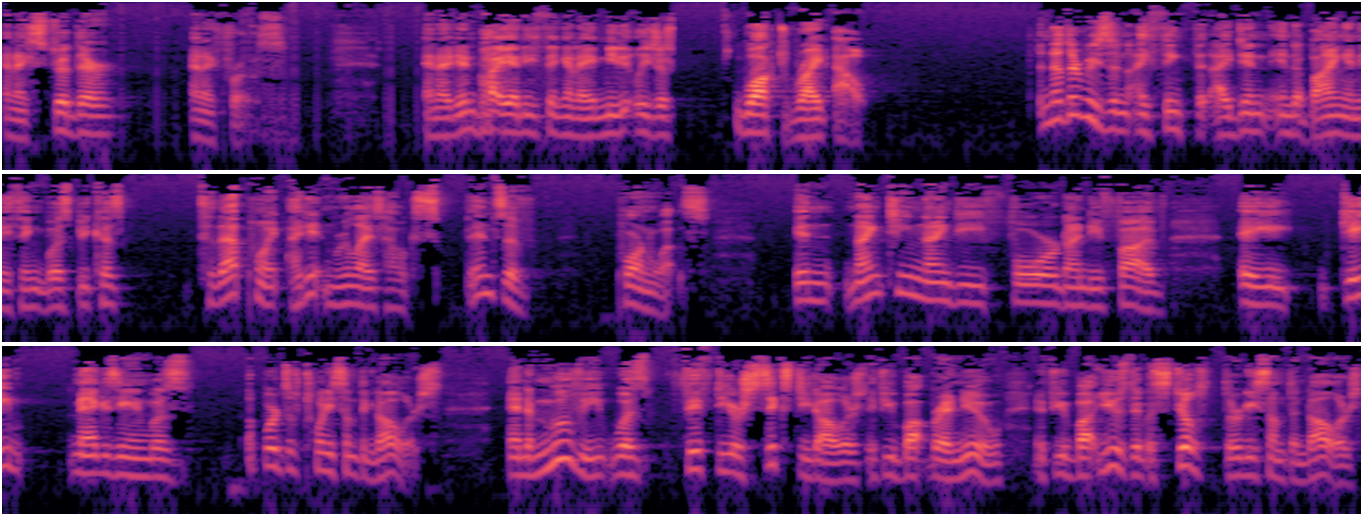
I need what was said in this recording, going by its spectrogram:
and I stood there and I froze. And I didn't buy anything and I immediately just walked right out another reason I think that I didn't end up buying anything was because to that point I didn't realize how expensive porn was. In 1994 95, a gay magazine was upwards of 20 something dollars. And a movie was 50 or 60 dollars if you bought brand new. If you bought used, it was still 30 something dollars,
